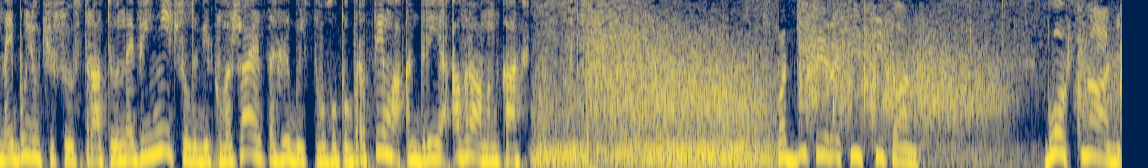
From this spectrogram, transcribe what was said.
Найболючішою втратою на війні чоловік вважає загибель свого побратима Андрія Авраменка. подбитый российский танк. Бог с нами.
